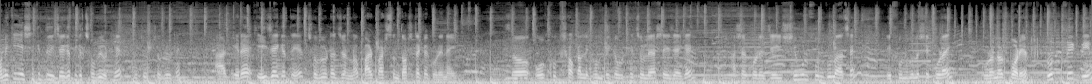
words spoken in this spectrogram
অনেকেই এসে কিন্তু এই জায়গা থেকে ছবি ওঠে, প্রচুর ছবি ওঠে। আর এরা এই জায়গাতে ছবি ওঠার জন্য পার পার্সন দশ টাকা করে নেয়। তো ও খুব সকালে ঘুম থেকে উঠে চলে আসে এই জায়গায়। আসার পরে যে শিমুল ফুলগুলো আছে, এই ফুলগুলো সে কোড়ায়। কোড়ানোর পরে প্রত্যেক দিন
